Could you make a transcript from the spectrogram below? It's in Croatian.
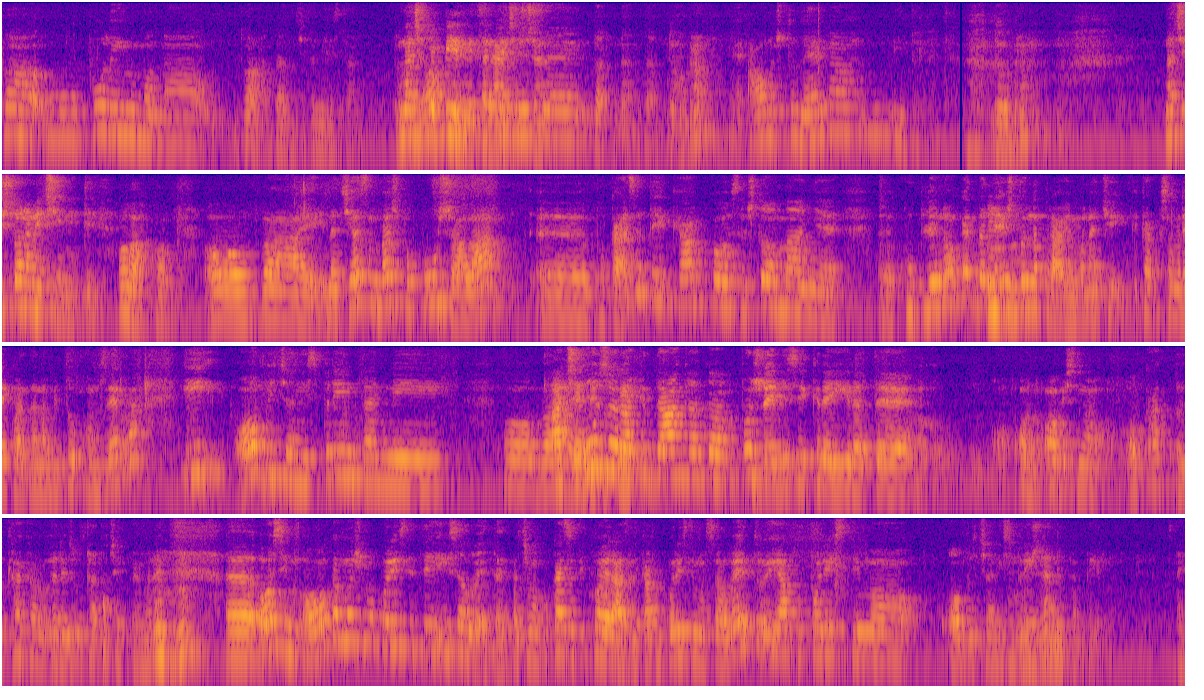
pa u Puli imamo na dva različita mjesta. Znači, Evo, papirnice najčešće. papirnice, Da, da, da. Dobro, E, A ono što nema, internet. dobro. Znači što nam je činiti? Ovako, ovaj, znači ja sam baš pokušala e, pokazati kako sa što manje kupljenoga da Mhm. nešto napravimo. Znači, kako sam rekla da nam je tu konzerva i običan isprintani ovaj, A4 uzorak da kakav po želji si kreirate ono, ovisno o kak- kakav rezultat očekujemo. Ne? E, osim ovoga možemo koristiti i salvete, pa ćemo pokazati koja je razlika ako koristimo salvetu i ako koristimo običan isprintani papir. E,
